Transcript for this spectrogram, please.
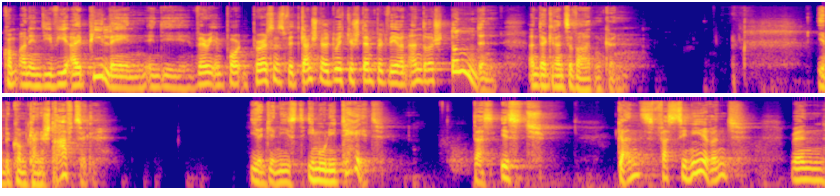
kommt man in die VIP-Lane, in die Very Important Persons, wird ganz schnell durchgestempelt, während andere Stunden an der Grenze warten können. Ihr bekommt keine Strafzettel. Ihr genießt Immunität. Das ist ganz faszinierend, wenn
